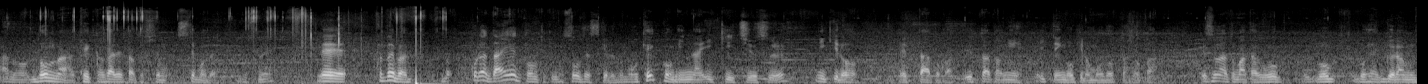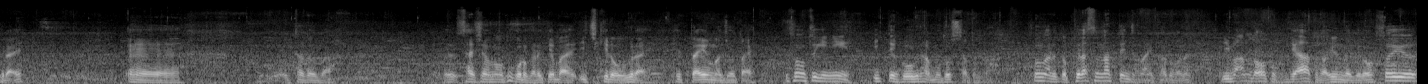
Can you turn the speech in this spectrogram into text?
あのどんな結果が出たとしてもしてもですね。で例えばこれはダイエットの時もそうですけれども結構みんな一喜一憂する。2キロ減ったとかって言った後に1.5キロ戻ったとか。でその後また500グラムぐらい、えー、例えば最初のところからいけば1キロぐらい減ったような状態。その次に1.5ぐらい戻したとか。そうなるとプラスになってんじゃないかとかね。リバウンドとかギャーとか言うんだけどそういう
